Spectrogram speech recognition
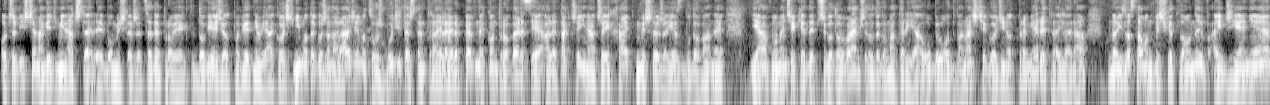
Oczywiście na Wiedźmina 4, bo myślę, że CD Projekt dowiezie odpowiednią jakość, mimo tego, że na razie, no cóż, budzi też ten trailer pewne kontrowersje, ale tak czy inaczej, hype myślę, że jest budowany. Ja w momencie, kiedy przygotowywałem się do tego materiału, było 12 godzin od premiery trailera, no i został on wyświetlony w IGN-ie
